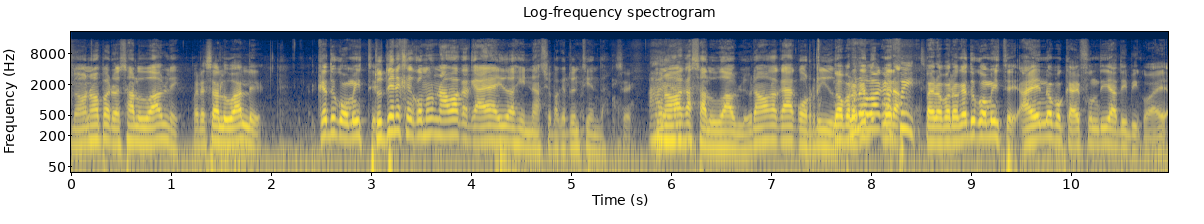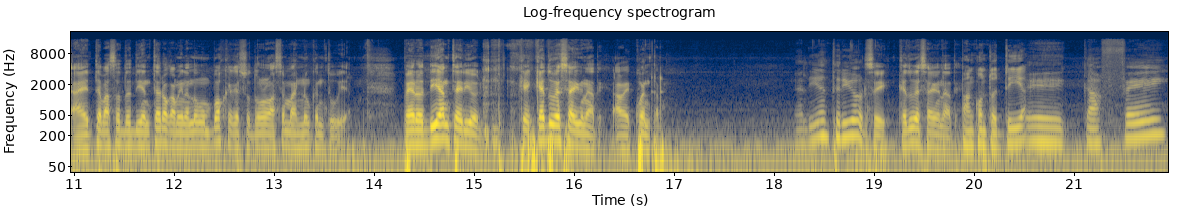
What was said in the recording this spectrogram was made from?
No, no, pero es saludable. Pero es saludable. ¿Qué tú comiste? Tú tienes que comer una vaca que haya ido al gimnasio, para que tú entiendas. Sí. Ah, una ya. vaca saludable, una vaca que haya corrido. No, pero, Una ¿qué tú- vaca mira, fit. pero, pero ¿qué tú comiste? Ayer no, porque ayer fue un día típico. Ayer, ayer te pasaste el día entero caminando en un bosque, que eso tú no lo haces más nunca en tu vida. Pero el día anterior, ¿qué, qué tú desayunaste? A ver, cuéntame. El día anterior. Sí, ¿qué tú desayunaste? Pan con tortilla. Eh, café.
